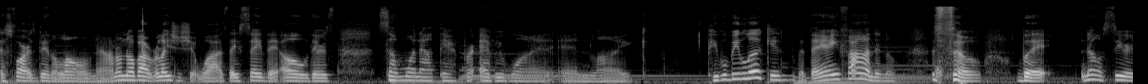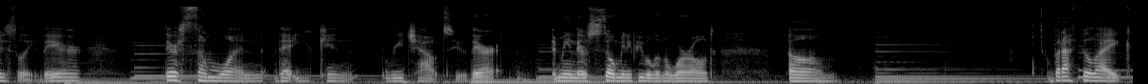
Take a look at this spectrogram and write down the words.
as far as being alone. Now, I don't know about relationship wise. They say that, oh, there's someone out there for everyone. And like, people be looking, but they ain't finding them. So, but no, seriously, there there's someone that you can reach out to. There I mean, there's so many people in the world. Um but I feel like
